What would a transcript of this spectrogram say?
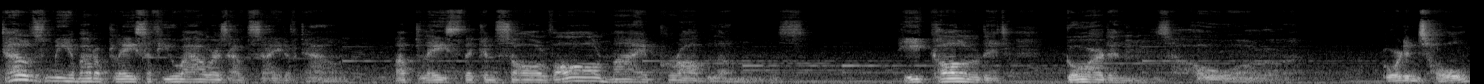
Tells me about a place a few hours outside of town a place that can solve all my problems. He called it Gordon's Hole. Gordon's Hole?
